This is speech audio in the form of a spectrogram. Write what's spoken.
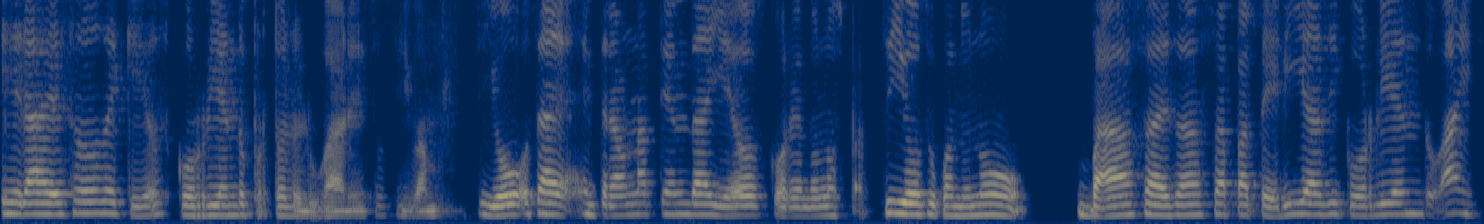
era eso de que ellos corriendo por todos los lugares, o si vamos, si yo, o sea, entrar a una tienda y ellos corriendo en los pasillos, o cuando uno vas a esas zapaterías y corriendo, ay,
